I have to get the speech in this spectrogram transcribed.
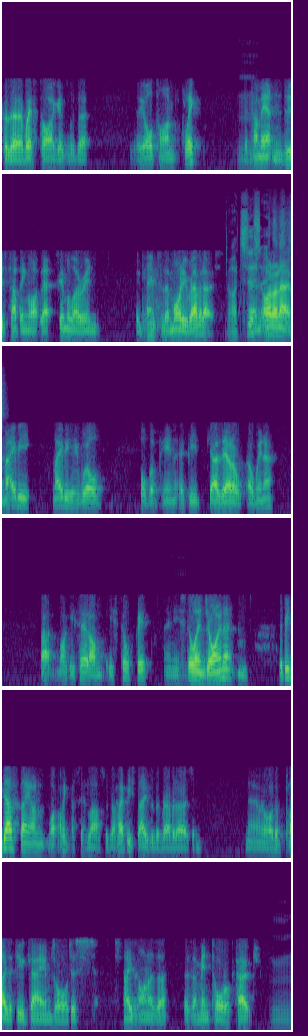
for the West Tigers with the the all-time flick to Mm. come out and do something like that similar in a game for the mighty Rabbitohs? Oh, it's just, and I don't know, just- maybe maybe he will pull the pin if he goes out a, a winner. But like he said, I'm, he's still fit and he's still enjoying it. And if he does stay on, I think I said last week, I hope he stays with the Rabbitohs and you know either plays a few games or just stays on as a as a mentor or coach. Mm.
